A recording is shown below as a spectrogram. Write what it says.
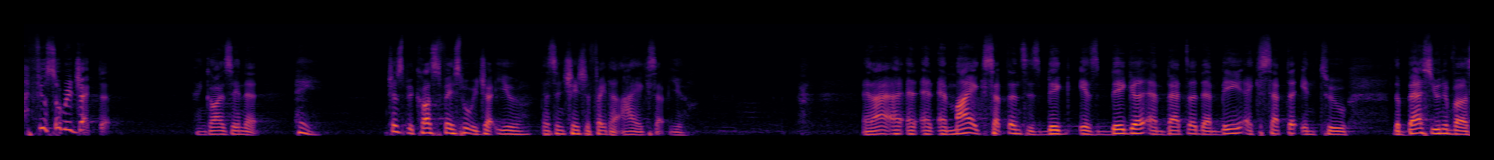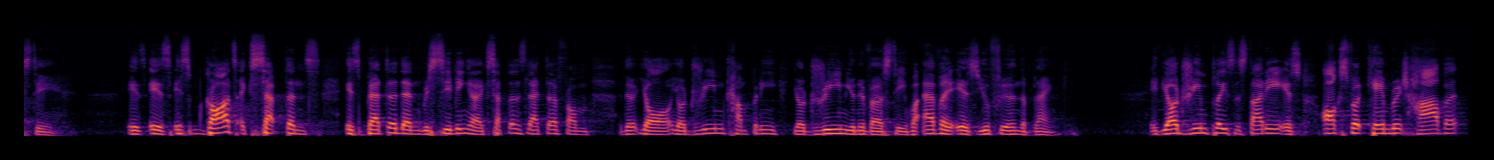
I feel so rejected. And God is saying that, hey, just because Facebook reject you doesn't change the fact that I accept you. And, I, and, and my acceptance is, big, is bigger and better than being accepted into the best university. Is, is, is God's acceptance is better than receiving an acceptance letter from the, your, your dream company, your dream university, whatever it is, you fill in the blank. If your dream place to study is Oxford, Cambridge, Harvard,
